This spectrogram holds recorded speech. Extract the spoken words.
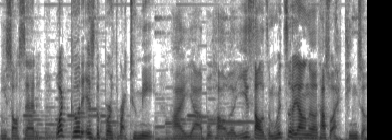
Esau said. What good is the birthright to me? 哎呀，不好了，以扫怎么会这样呢？他说：“哎，听着，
